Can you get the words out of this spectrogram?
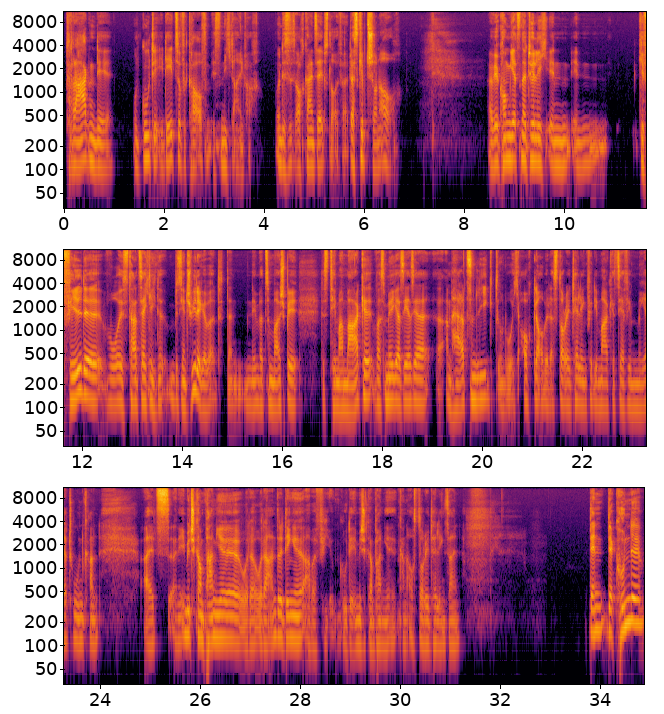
tragende und gute Idee zu verkaufen, ist nicht einfach. Und es ist auch kein Selbstläufer. Das gibt's schon auch. Wir kommen jetzt natürlich in, in Gefilde, wo es tatsächlich ein bisschen schwieriger wird. Dann nehmen wir zum Beispiel das Thema Marke, was mir ja sehr, sehr äh, am Herzen liegt und wo ich auch glaube, dass Storytelling für die Marke sehr viel mehr tun kann als eine Imagekampagne oder, oder andere Dinge. Aber für gute Imagekampagne kann auch Storytelling sein. Denn der Kunde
